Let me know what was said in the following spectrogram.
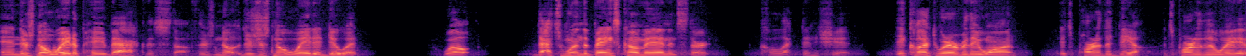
and there's no way to pay back this stuff. There's no, there's just no way to do it. Well, that's when the banks come in and start collecting shit. They collect whatever they want. It's part of the deal. It's part of the way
